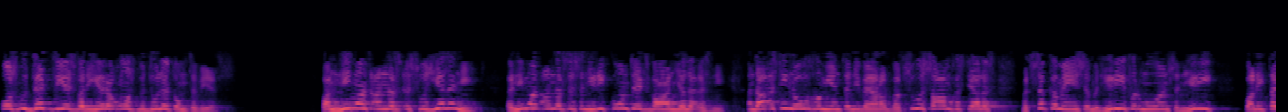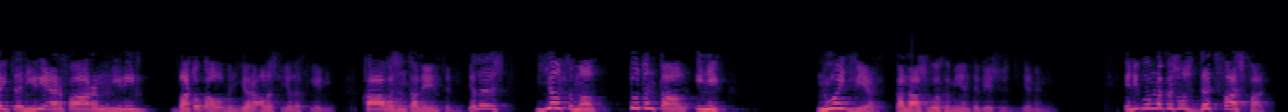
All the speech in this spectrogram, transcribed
Ons moet dit wees wat die Here ons bedoel het om te wees. Want niemand anders is soos julle nie. En niemand anders is in hierdie konteks waarin julle is nie. En daar is nie nog 'n gemeente in die wêreld wat so saamgestel is met sulke mense met hierdie vermoëns en hierdie kwaliteite en hierdie ervaring en hierdie wat ook al die Here alles vir julle gee nie. Gawes en talente nie. Julle is heeltemal totaal uniek. Nooit weer kan daar so 'n gemeente wees soos die ene nie. En die oomblik as ons dit vasvat,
